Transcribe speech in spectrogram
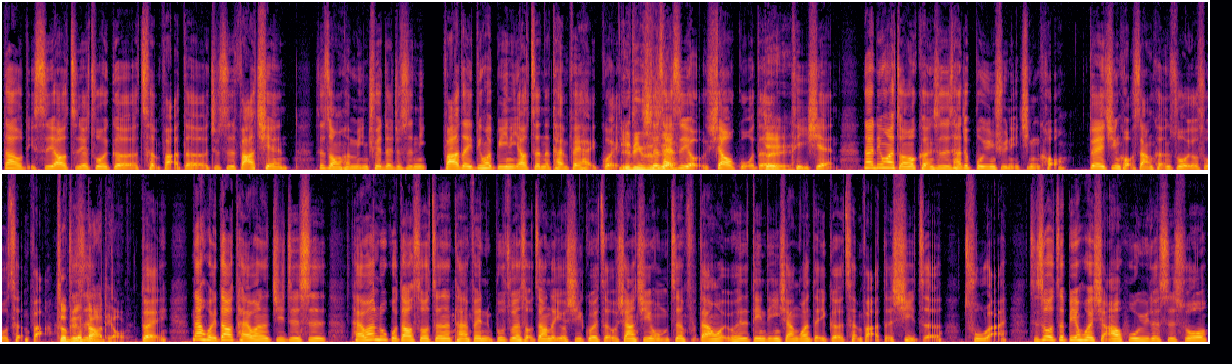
到底是要直接做一个惩罚的，就是罚钱这种很明确的，就是你罚的一定会比你要征的碳费还贵，一定是这，这才是有效果的体现。那另外一种有可能是它就不允许你进口。对进口商可能做有所惩罚，这比较大条。对，那回到台湾的机制是，台湾如果到时候真的摊费你不遵守这样的游戏规则，我相信我们政府单位也会是订定相关的一个惩罚的细则出来。只是我这边会想要呼吁的是说，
